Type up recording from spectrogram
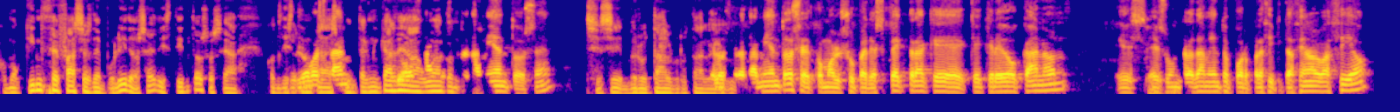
como 15 fases de pulidos, ¿eh? Distintos, o sea, con distintas están- con técnicas de agua. Con... tratamientos, ¿eh? Sí, sí, brutal, brutal. los tratamientos, eh, como el Super Spectra que, que creó Canon, es, es un tratamiento por precipitación al vacío,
